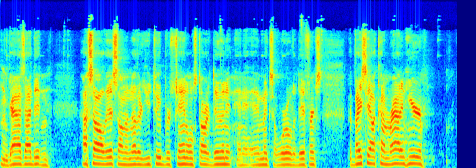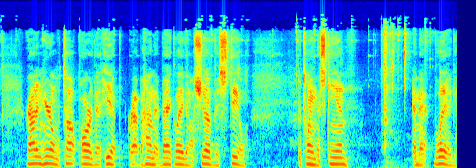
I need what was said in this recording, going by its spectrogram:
and guys, I didn't, I saw this on another YouTuber's channel and started doing it and it, it makes a world of difference. But basically I'll come right in here, right in here on the top part of that hip, right behind that back leg and I'll shove this steel between the skin and that leg.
